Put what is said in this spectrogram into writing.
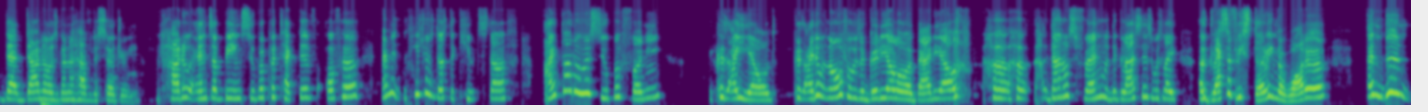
that Dano is gonna have the surgery. Haru ends up being super protective of her, and it, he just does the cute stuff. I thought it was super funny because I yelled because I don't know if it was a good yell or a bad yell. Her, her, her Dano's friend with the glasses was like aggressively stirring the water, and then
